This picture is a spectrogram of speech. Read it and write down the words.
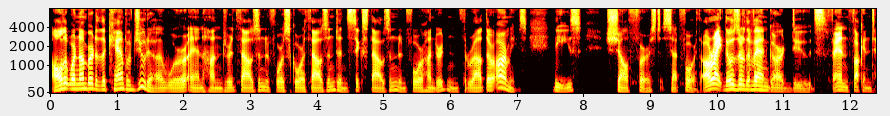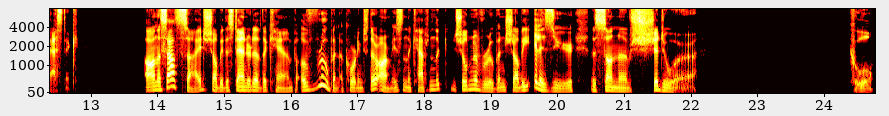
All that were numbered of the camp of Judah were an hundred thousand and fourscore thousand and six thousand and four hundred, and throughout their armies. These shall first set forth. All right, those are the vanguard dudes. Fan fucking tastic. On the south side shall be the standard of the camp of Reuben, according to their armies, and the captain of the children of Reuben shall be Elizur, the son of Shedur. Cool.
